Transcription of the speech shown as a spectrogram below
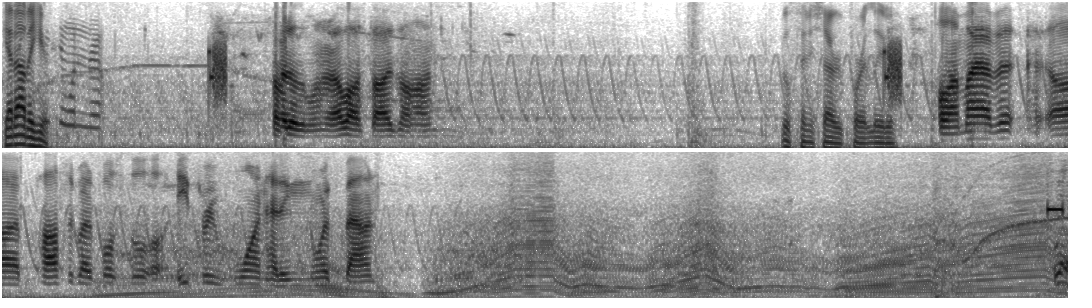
Get out of here! One in route. File the one. I lost eyes on. We'll finish that report later. Hold on, I might have it. Uh, possibly by postal 831 heading northbound. Do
